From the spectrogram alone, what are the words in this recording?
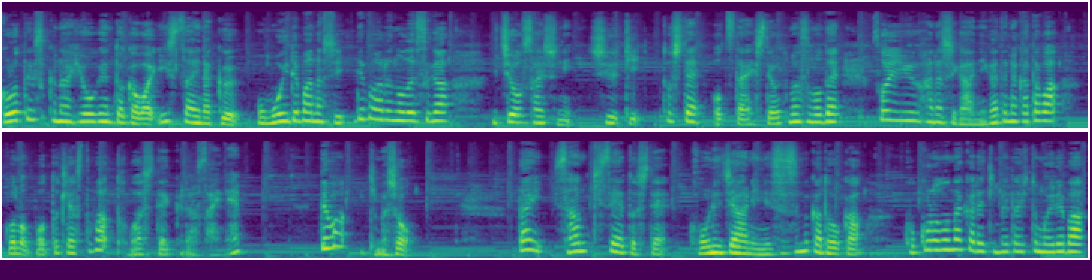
グロテスクな表現とかは一切なく思い出話ではあるのですが、一応最初に中期としてお伝えしておきますので、そういう話が苦手な方は、このポッドキャストは飛ばしてくださいね。では、行きましょう。第3期生としてコーニジャーニーに進むかどうか、心の中で決めた人もいれば、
